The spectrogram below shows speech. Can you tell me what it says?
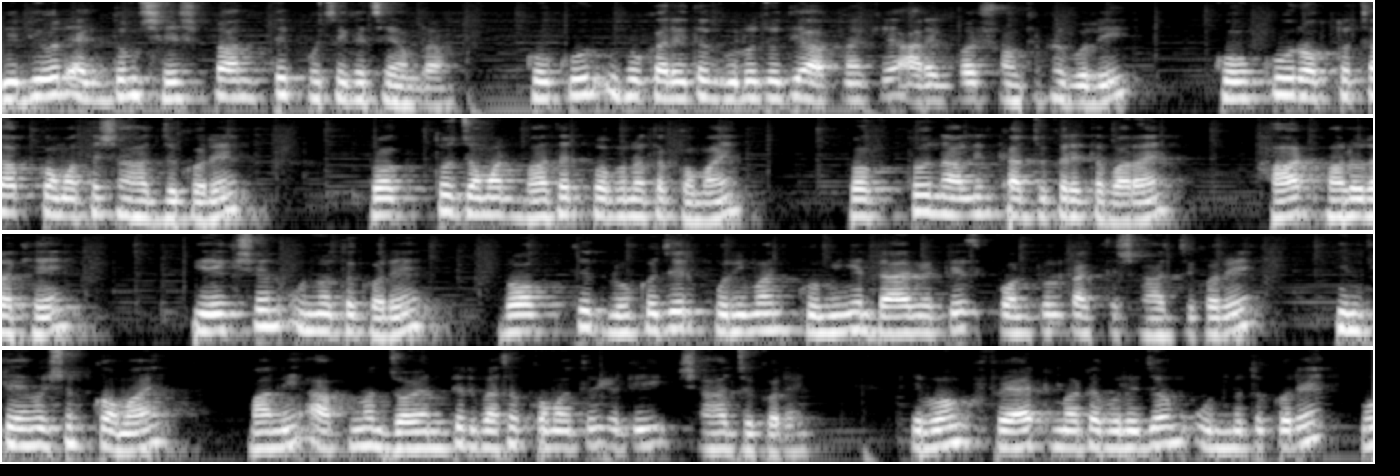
ভিডিওর একদম শেষ প্রান্তে পৌঁছে গেছি আমরা। কোকুর উপকারিতাগুলো যদি আপনাকে আরেকবার সংক্ষেপে বলি কোকো রক্তচাপ কমাতে সাহায্য করে, রক্ত জমাট বাঁধার প্রবণতা কমায়, রক্ত নালীর কার্যকারিতা বাড়ায় হার্ট ভালো রাখে ইরেকশন উন্নত করে, রক্তে গ্লুকোজের পরিমাণ কমিয়ে ডায়াবেটিস কন্ট্রোল রাখতে সাহায্য করে ইনফ্লামেশন কমায় মানে আপনার জয়েন্টের ব্যথা কমাতেও এটি সাহায্য করে এবং ফ্যাট মেটাবলিজম উন্নত করে ও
